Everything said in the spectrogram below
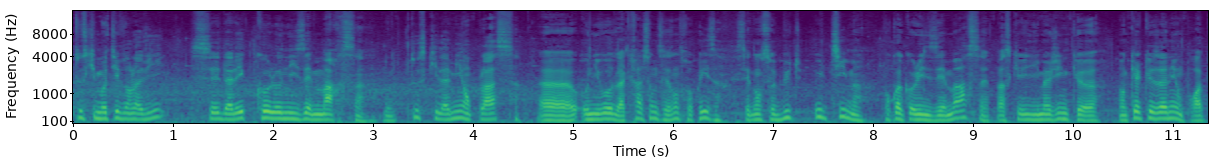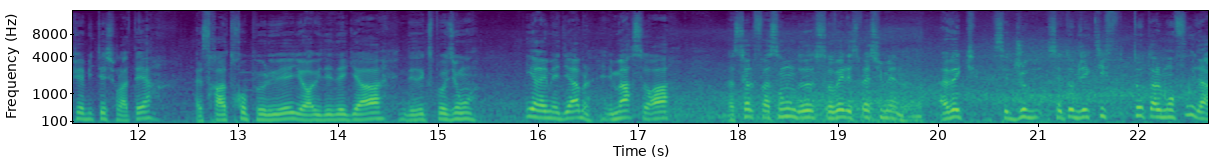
tout ce qui motive dans la vie, c'est d'aller coloniser Mars. Donc tout ce qu'il a mis en place euh, au niveau de la création de ses entreprises, c'est dans ce but ultime. Pourquoi coloniser Mars? Parce qu'il imagine que dans quelques années, on ne pourra plus habiter sur la Terre elle sera trop polluée, il y aura eu des dégâts, des explosions irrémédiables et Mars sera la seule façon de sauver l'espèce humaine. Avec cet objectif totalement fou, il a,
